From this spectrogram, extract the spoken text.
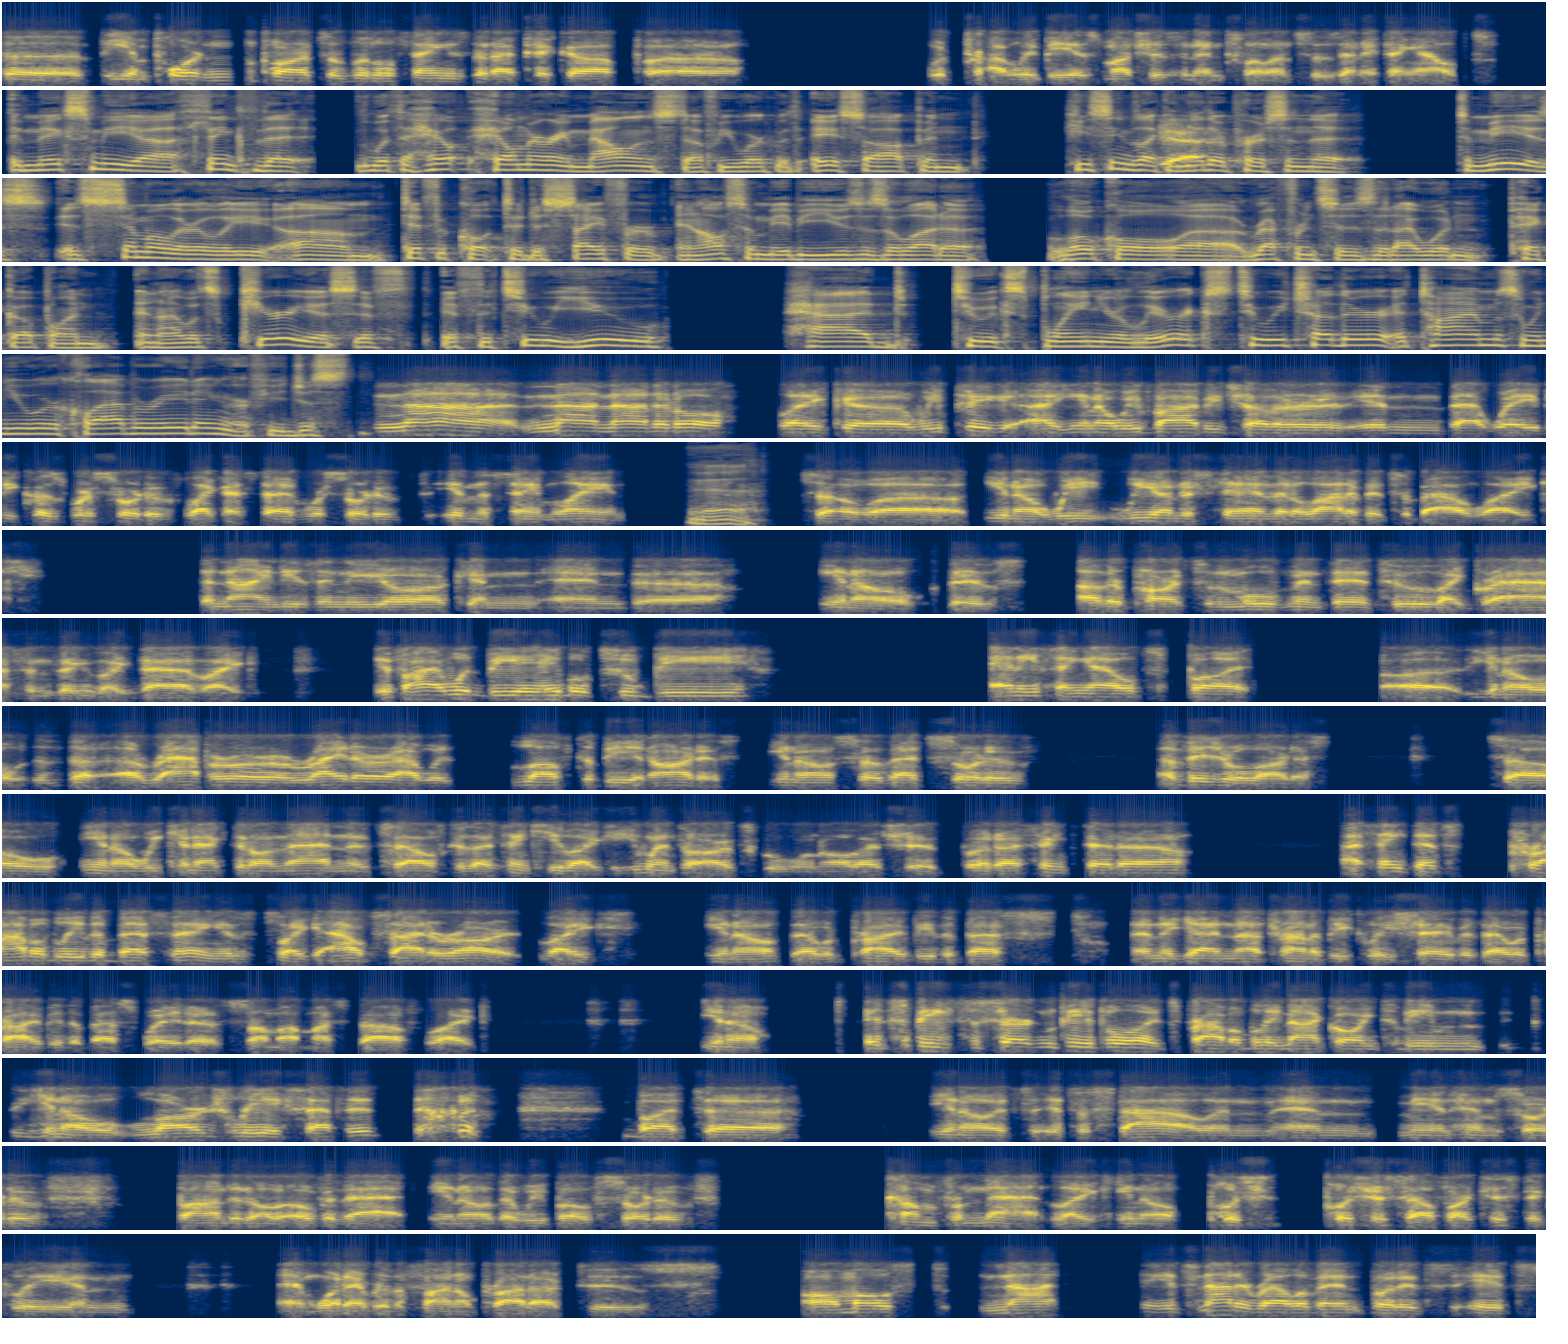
the the important parts of little things that I pick up uh, would probably be as much as an influence as anything else. It makes me uh, think that with the Hail, Hail, Mary Mallon stuff, you work with Aesop, and he seems like yeah. another person that to me is is similarly um, difficult to decipher, and also maybe uses a lot of local uh, references that I wouldn't pick up on. And I was curious if if the two of you had to explain your lyrics to each other at times when you were collaborating, or if you just nah, nah, not at all. Like uh, we pick, uh, you know, we vibe each other in that way because we're sort of, like I said, we're sort of in the same lane. Yeah. So uh, you know, we we understand that a lot of it's about like the '90s in New York, and and uh, you know, there's other parts of the movement there too, like grass and things like that. Like if I would be able to be anything else but uh, you know the, a rapper or a writer, I would love to be an artist. You know, so that's sort of a visual artist. So you know, we connected on that in itself because I think he like he went to art school and all that shit. But I think that uh, I think that's probably the best thing is like outsider art. Like you know, that would probably be the best. And again, not trying to be cliche, but that would probably be the best way to sum up my stuff. Like, you know, it speaks to certain people. It's probably not going to be, you know, largely accepted, but uh, you know, it's it's a style, and and me and him sort of bonded over that. You know, that we both sort of come from that. Like, you know, push push yourself artistically and and whatever the final product is almost not it's not irrelevant but it's it's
